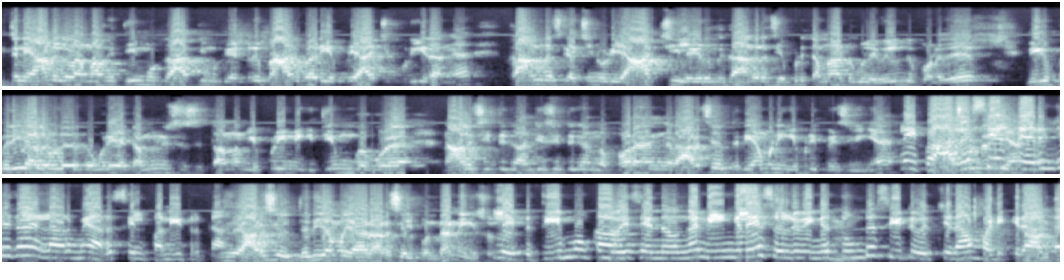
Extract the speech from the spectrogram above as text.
இத்தனை ஆண்டுகளமாக திமுக அதிமுக என்று மாறி மாறி எப்படி ஆட்சி புரிகிறாங்க காங்கிரஸ் கட்சியினுடைய ஆட்சியில இருந்து காங்கிரஸ் எப்படி தமிழ்நாட்டுக்குள்ள விழுந்து போனது மிகப்பெரிய அளவுல இருக்கக்கூடிய கம்யூனிஸ்ட் சித்தாந்தம் எப்படி இன்னைக்கு திமுக கூட நாலு சீட்டுக்கு அஞ்சு சீட்டுக்கு அங்க போறாங்கிற அரசியல் தெரியாம நீங்க எப்படி பேசுவீங்க? அரசியல் தெரிஞ்சுதான் எல்லாருமே அரசியல் பண்ணிட்டு இருக்காங்க. அரசியல் தெரியாம யார் அரசியல் பண்றா நீங்க சொல்லுங்க. இப்ப திமுகவை சேர்ந்தவங்க நீங்களே சொல்லுவீங்க துண்டு சீட்டு வச்சுதான் படிக்கிறாங்க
